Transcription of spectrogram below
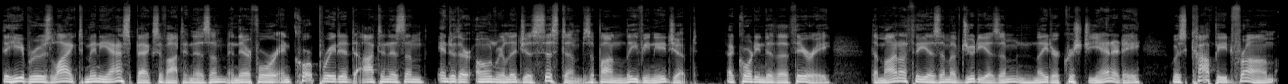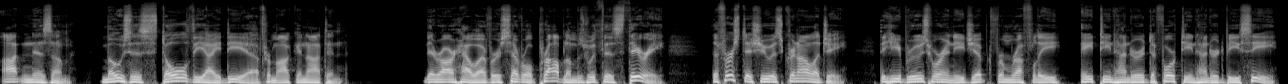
The Hebrews liked many aspects of Atenism and therefore incorporated Atenism into their own religious systems upon leaving Egypt. According to the theory, the monotheism of Judaism and later Christianity was copied from Atenism. Moses stole the idea from Akhenaten. There are, however, several problems with this theory. The first issue is chronology. The Hebrews were in Egypt from roughly 1800 to 1400 BC,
